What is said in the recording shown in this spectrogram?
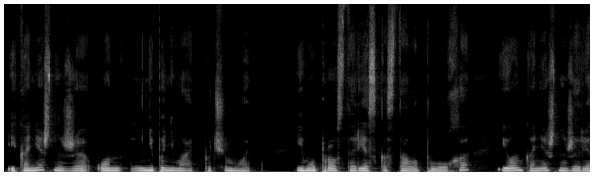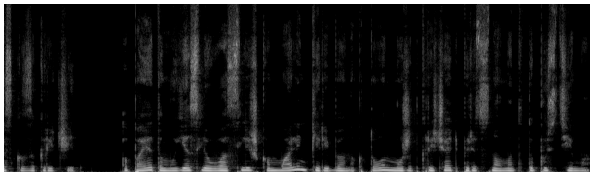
И, конечно же, он не понимает, почему это. Ему просто резко стало плохо, и он, конечно же, резко закричит. А поэтому, если у вас слишком маленький ребенок, то он может кричать перед сном, это допустимо.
